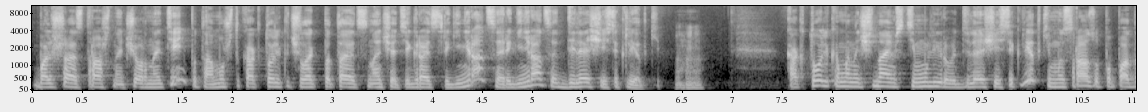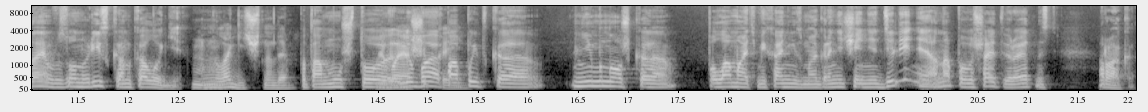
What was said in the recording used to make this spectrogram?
большая страшная черная тень, потому что как только человек пытается начать играть с регенерацией, регенерация – это делящиеся клетки. Мгм. Как только мы начинаем стимулировать делящиеся клетки, мы сразу попадаем в зону риска онкологии. Ну, логично, да. Потому что Любая любая, попытка немножко поломать механизмы ограничения деления, она повышает вероятность рака.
